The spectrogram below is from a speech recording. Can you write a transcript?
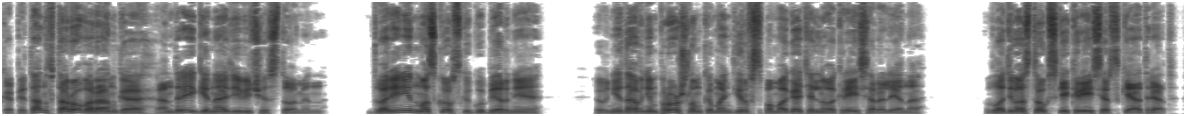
Капитан второго ранга Андрей Геннадьевич Истомин, дворянин Московской губернии, в недавнем прошлом командир вспомогательного крейсера «Лена», Владивостокский крейсерский отряд.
